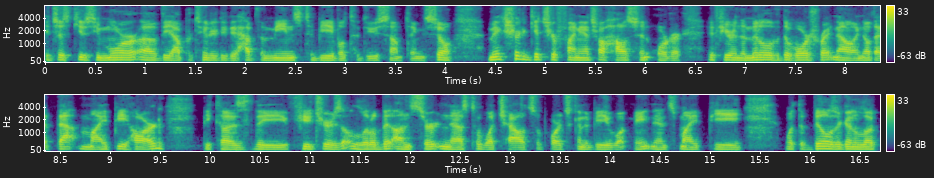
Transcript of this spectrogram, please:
it just gives you more of the opportunity to have the means to be able to do something. So make sure to get your financial house in order. If you're in the middle of a divorce right now, I know that that might be hard because the future is a little bit uncertain as to what child support is going to be, what maintenance might be, what the bills are going to look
